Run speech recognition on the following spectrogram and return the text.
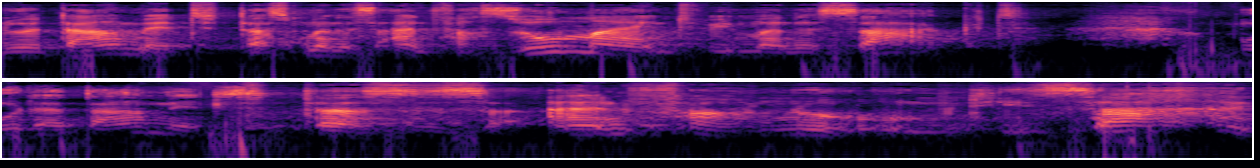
Nur damit, dass man es einfach so meint, wie man es sagt. Oder damit, dass es einfach nur um die Sache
